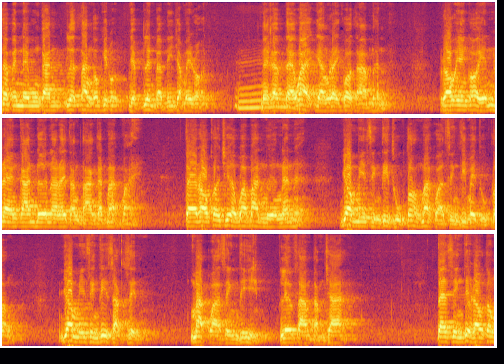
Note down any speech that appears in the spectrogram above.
ถ้าเป็นในวงการเลือกตั้งเขาคิดว่าอย่าเล่นแบบนี้จะไม่รอดนะครับ แต่ว่าอย่างไรก็ตามนั้น เราเองก็เห็นแรงการเดินอะไรต่าง ๆ กันมากมาย แต่เราก็เชื่อว่าบ้านเมืองนั้นเนี่ยย่อมมีสิ่งที่ถูกต้องมากกว่าสิ่งที่ไม่ถูกต้อง ย่อมมีสิ่งที่ศักดิ์สิทธิ์มากกว่าสิ่งที่เลวทรามต่ำช้า แต่สิ่งที่เราต้อง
